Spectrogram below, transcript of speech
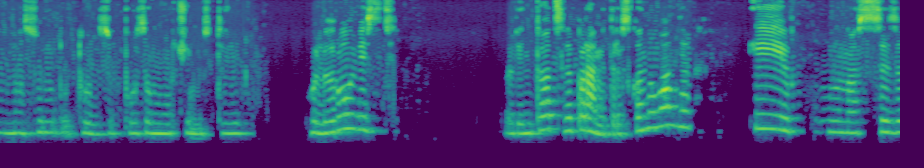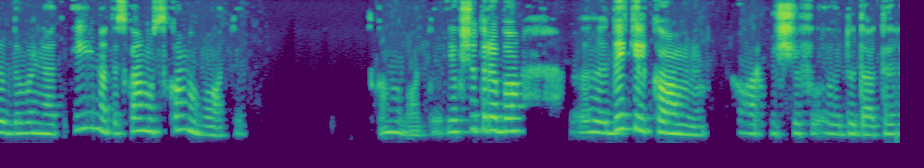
У нас тут по замовченню стоїть кольоровість, орієнтація, параметри сканування, і у нас все задовольняє. І натискаємо сканувати. сканувати. Якщо треба е, декілька аркушів е, додати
